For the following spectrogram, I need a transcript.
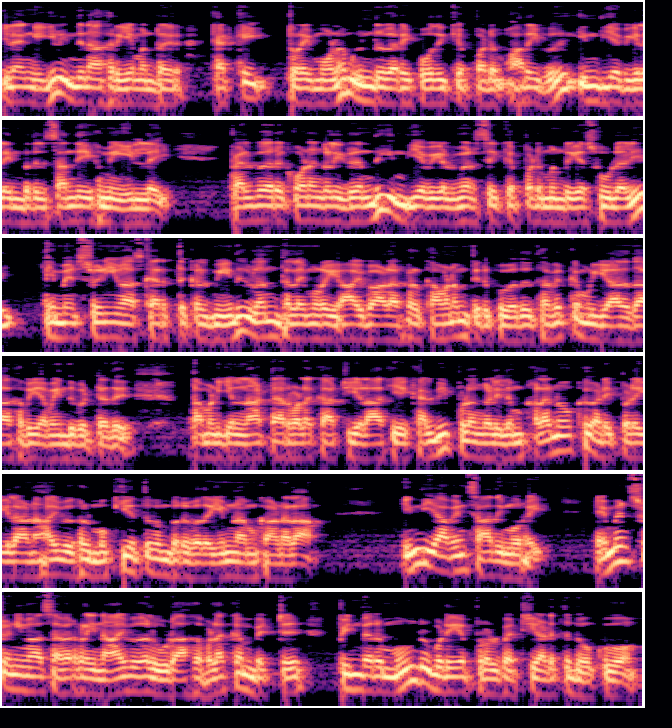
இலங்கையில் இந்து நாகரிகம் என்ற கற்கை துறை மூலம் இன்று வரை போதிக்கப்படும் அறிவு இந்தியவியல் என்பதில் சந்தேகமே இல்லை. பல்வேறு கோணங்களில் இருந்து இந்தியவியல் விமர்சிக்கப்படும் இன்றைய சூழலில் எம் என் ஸ்ரீனிவாஸ் கருத்துக்கள் மீது இளம் தலைமுறை ஆய்வாளர்கள் கவனம் திருப்புவது தவிர்க்க முடியாததாகவே அமைந்துவிட்டது. தமிழியல் நாட்டார் வழக்காட்சியல் ஆகிய கல்வி புலங்களிலும் களநோக்கு அடிப்படையிலான ஆய்வுகள் முக்கியத்துவம் பெறுவதையும் நாம் காணலாம். இந்தியாவின் சாதி முறை. எம் என் ஸ்ரீனிவாஸ் அவர்களின் ஆய்வுகள் ஊடாக விளக்கம் பெற்று பின்வரும் மூன்று விடய பொருள் பற்றி அடுத்து நோக்குவோம்.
